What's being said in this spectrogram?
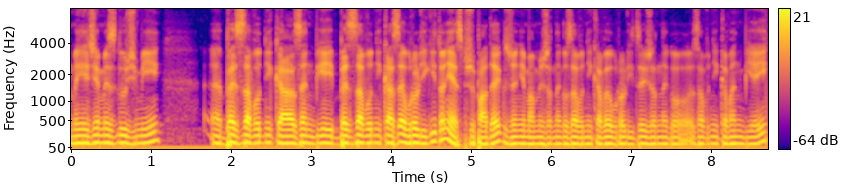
my jedziemy z ludźmi e, bez zawodnika z NBA, bez zawodnika z Euroligi, to nie jest przypadek, że nie mamy żadnego zawodnika w Eurolidze i żadnego zawodnika w NBA,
